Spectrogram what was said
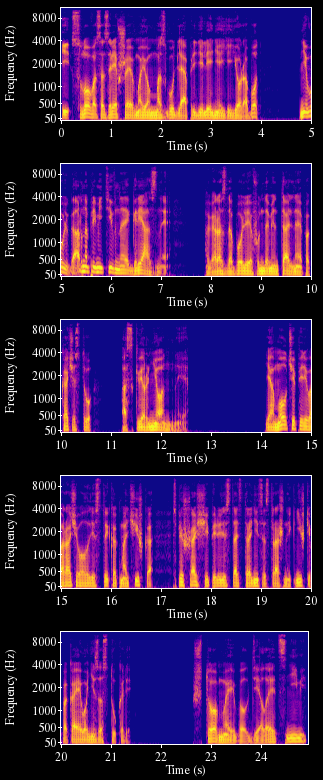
И слово, созревшее в моем мозгу для определения ее работ, не вульгарно-примитивное грязное, а гораздо более фундаментальное по качеству оскверненные. Я молча переворачивал листы, как мальчишка, спешащий перелистать страницы страшной книжки, пока его не застукали. «Что Мейбл делает с ними?»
